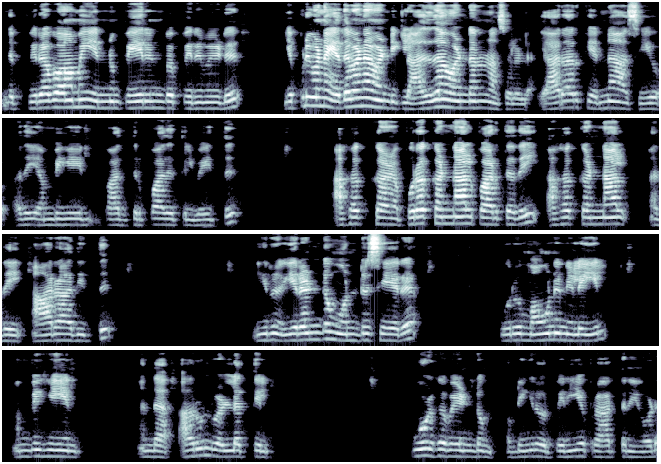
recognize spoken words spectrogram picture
இந்த பிறவாமை என்னும் பேரின்ப பெருவீடு எப்படி வேணால் எதை வேணால் வேண்டிக்கலாம். அதுதான் வேண்டாம்னு நான் சொல்லலை. யார் யாருக்கு என்ன ஆசையோ அதை அம்பிகையின் பாத திருப்பாதத்தில் வைத்து அகக்க புறக்கண்ணால் பார்த்ததை அகக்கண்ணால் அதை ஆராதித்து இரு இரண்டும் ஒன்று சேர ஒரு மௌன நிலையில் அம்பிகையின் அந்த அருள் வெள்ளத்தில் மூழ்க வேண்டும் அப்படிங்கிற ஒரு பெரிய பிரார்த்தனையோட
